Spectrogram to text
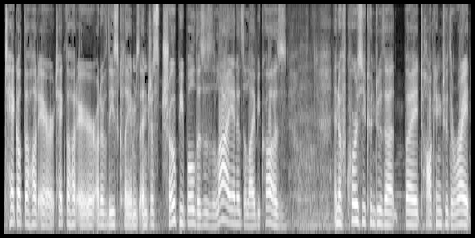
take out the hot air, take the hot air out of these claims, and just show people this is a lie and it's a lie because. And of course, you can do that by talking to the right,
